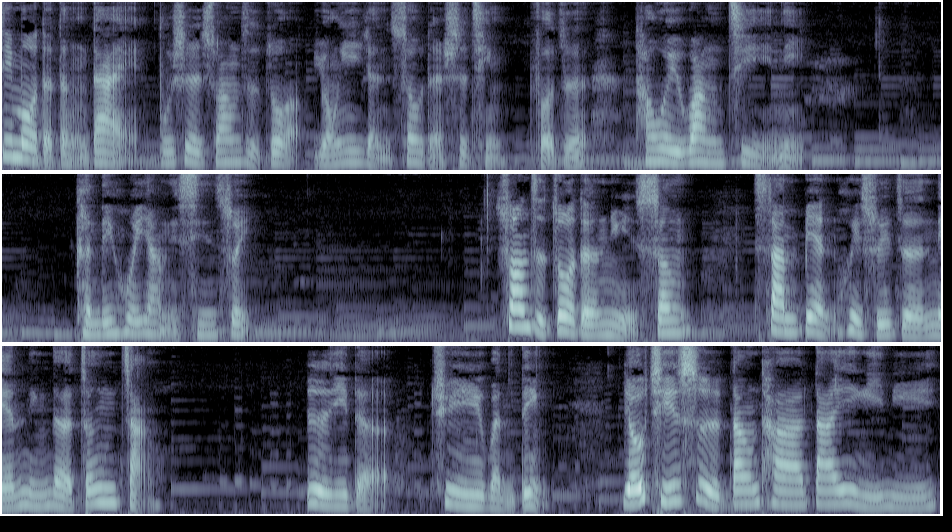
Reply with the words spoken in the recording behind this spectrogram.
寂寞的等待不是双子座容易忍受的事情，否则他会忘记你，肯定会让你心碎。双子座的女生善变会随着年龄的增长日益的趋于稳定，尤其是当她答应与你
